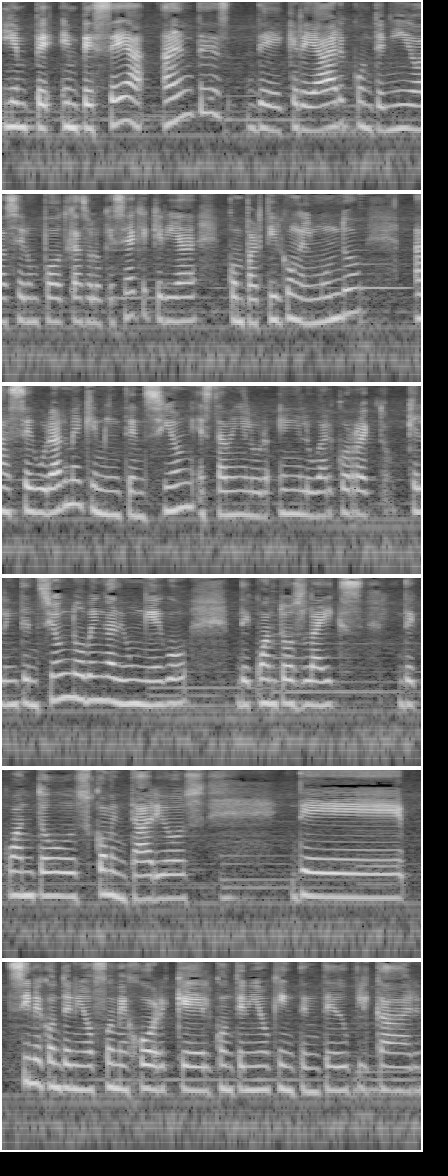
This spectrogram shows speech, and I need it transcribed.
y empecé a, antes de crear contenido, hacer un podcast o lo que sea que quería compartir con el mundo, asegurarme que mi intención estaba en el, en el lugar correcto, que la intención no venga de un ego, de cuántos likes, de cuántos comentarios, de si mi contenido fue mejor que el contenido que intenté duplicar,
